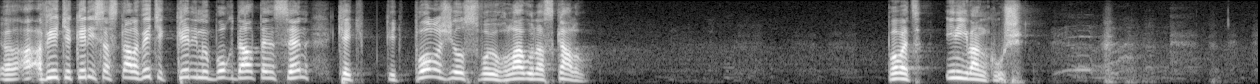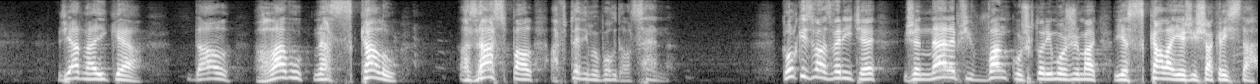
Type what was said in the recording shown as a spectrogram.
A, a viete, kedy sa stalo? Viete, kedy mu Boh dal ten sen? Keď, keď položil svoju hlavu na skalu. Povedz, iný vankúš. Žiadna IKEA. Dal hlavu na skalu a zaspal a vtedy mu Boh dal sen. Koľko z vás veríte, že najlepší vankúš, ktorý môžeš mať, je skala Ježiša Krista?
